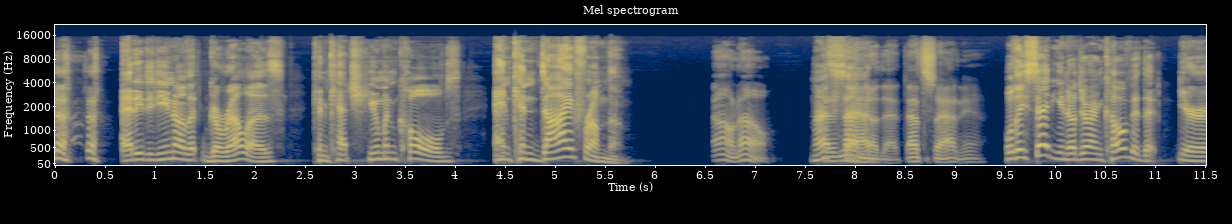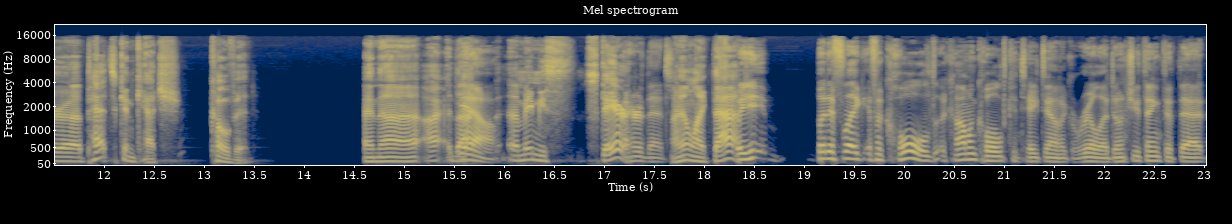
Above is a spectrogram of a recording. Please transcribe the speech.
Eddie, did you know that gorillas can catch human colds and can die from them? oh no, That's I did sad. not know that. That's sad. Yeah. Well, they said, you know, during COVID that your uh, pets can catch COVID. And uh, I, that, Yeah. that made me scared. I heard that. Too. I didn't like that. But you, but if like if a cold, a common cold can take down a gorilla, don't you think that that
